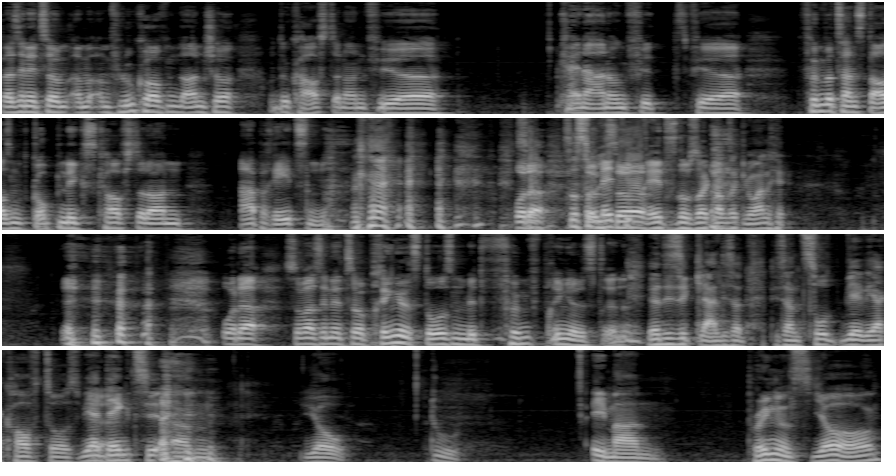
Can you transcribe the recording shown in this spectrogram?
weiß ich nicht, so am, am Flughafen dann schon und du kaufst dann für, keine Ahnung, für, für 25.000 Gopniks kaufst du dann Brezen. Oder so, so und Soletti-Brezen, so, so ganz kleine. Oder so was in so Pringles-Dosen mit fünf Pringles drinnen. Ja, diese kleinen, die sind, die sind so, wer, wer kauft sowas? Wer denkt sich, ähm, yo, du, ich mein, Pringles, yo,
